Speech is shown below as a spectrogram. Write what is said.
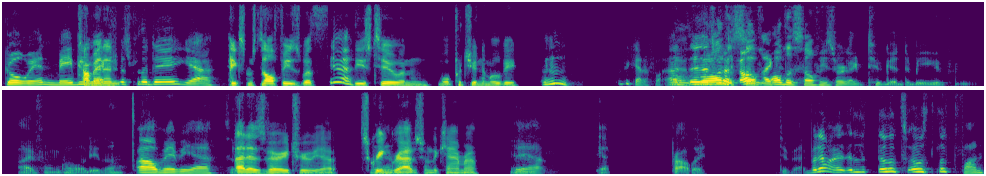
go in. Maybe Come in and- extras for the day. Yeah, Take some selfies with yeah, these two and we'll put you in the movie. hmm it'd be kind of fun. Well, Uh, all, the self- like. all the selfies were like too good to be iPhone quality though. Oh, maybe, yeah, So- That is very true, yeah. Screen Yeah. grabs from the camera, yeah. Probably. Too bad, but no, it, it looked, it looked, it was looked fun.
